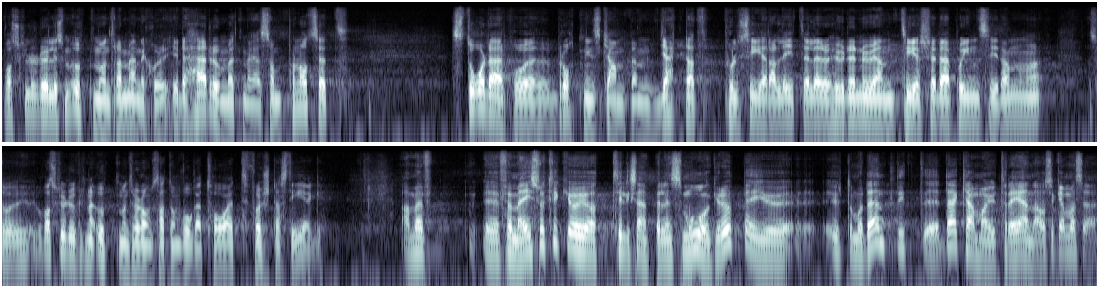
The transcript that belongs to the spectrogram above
Vad skulle du liksom uppmuntra människor i det här rummet med som på något sätt står där på brottningskampen, hjärtat pulserar lite eller hur det nu än ter sig där på insidan. Alltså, vad skulle du kunna uppmuntra dem så att de vågar ta ett första steg? Ja, men eh, för mig så tycker jag ju att till exempel en smågrupp är ju utomordentligt, eh, där kan man ju träna och så kan man säga,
